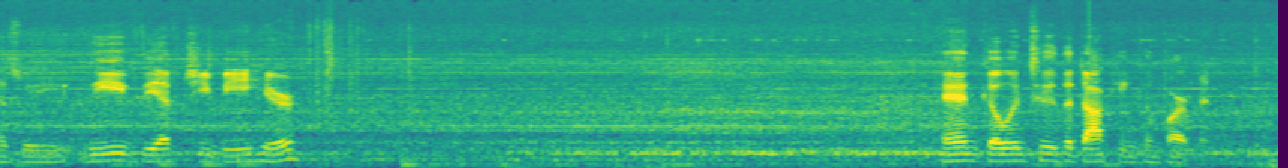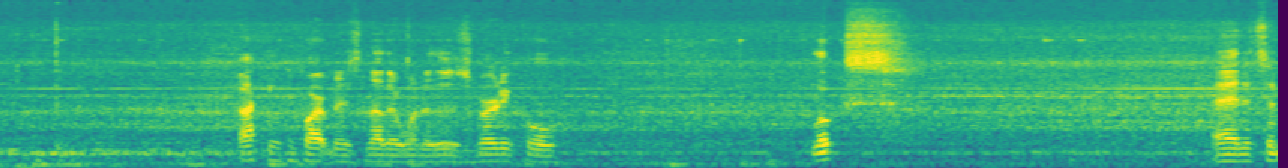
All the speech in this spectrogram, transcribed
As we leave the FGB here and go into the docking compartment. Docking compartment is another one of those vertical looks and it's a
